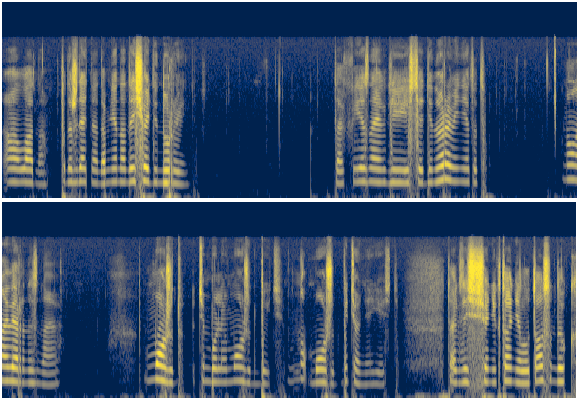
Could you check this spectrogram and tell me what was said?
А, ладно, подождать надо. Мне надо еще один уровень. Так, я знаю, где есть один уровень этот. Ну, наверное, знаю. Может, тем более может быть. Ну, может быть, у меня есть. Так, здесь еще никто не лутал сундук.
